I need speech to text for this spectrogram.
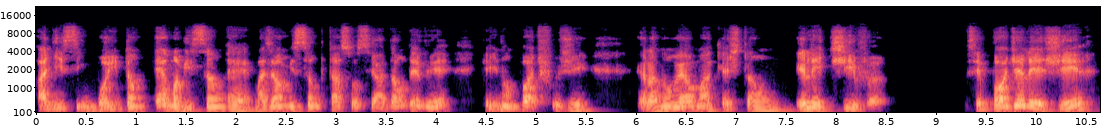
ali se impõe. Então, é uma missão? É, mas é uma missão que está associada a um dever que ele não pode fugir. Ela não é uma questão eletiva. Você pode eleger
